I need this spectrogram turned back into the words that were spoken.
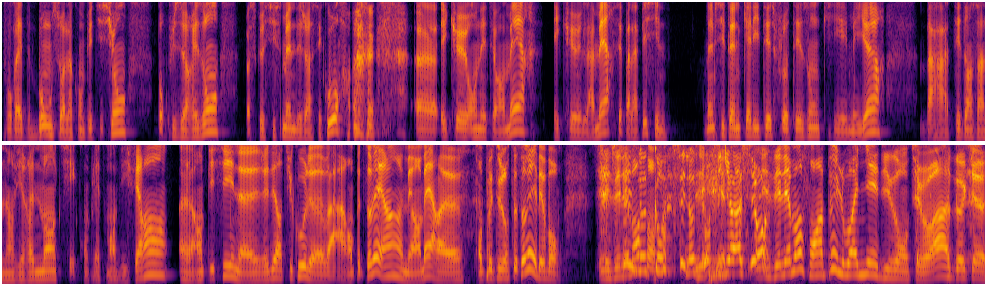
pour être bon sur la compétition, pour plusieurs raisons, parce que six semaines déjà, c'est court, euh, et qu'on était en mer, et que la mer, c'est pas la piscine. Même si tu as une qualité de flottaison qui est meilleure, bah, tu es dans un environnement qui est complètement différent. Euh, en piscine, euh, je veux dire, tu coules, euh, bah, on peut te sauver, hein, mais en mer, euh, on peut toujours te sauver. Mais bon, les C'est éléments sont c'est une autre configuration. les éléments sont un peu éloignés, disons, tu vois. Donc, euh,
